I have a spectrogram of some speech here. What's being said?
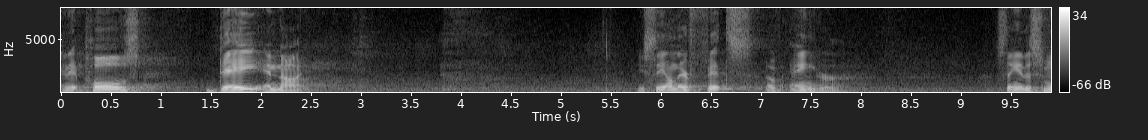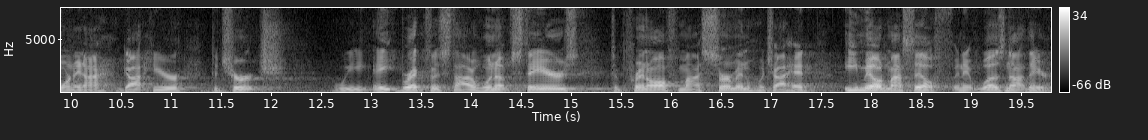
And it pulls day and night. You see on their fits of anger thinking this morning, I got here to church. We ate breakfast. I went upstairs to print off my sermon, which I had emailed myself, and it was not there.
